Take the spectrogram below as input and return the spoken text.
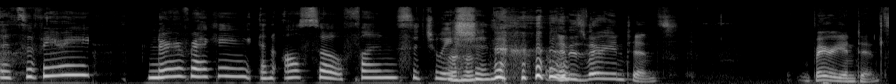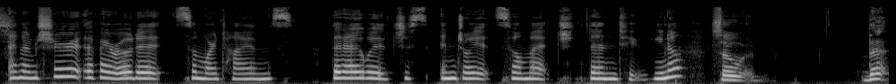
it's a very nerve wracking and also fun situation. Uh-huh. it is very intense. Very intense. And I'm sure if I wrote it some more times, that I would just enjoy it so much then too, you know? So that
